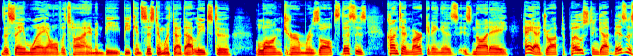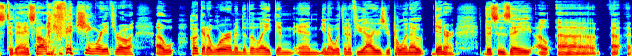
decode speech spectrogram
the same way all the time and be be consistent with that. That leads to long-term results. This is content marketing is is not a hey i dropped a post and got business today. It's not like fishing where you throw a, a hook at a worm into the lake and and you know within a few hours you're pulling out dinner. This is a, a, a, a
